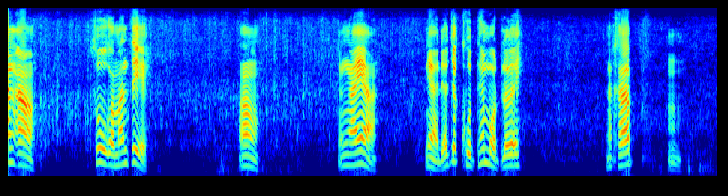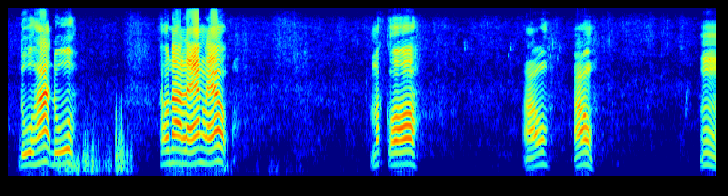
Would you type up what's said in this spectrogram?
งๆเอาสู้กับมันสิเอายังไงอะ เนี่ย เดี๋ยวจะขุดให้หมดเลยนะครับดูฮะดู เข้าหน้าแรงแล้วมะกอ เอาเอาอืม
